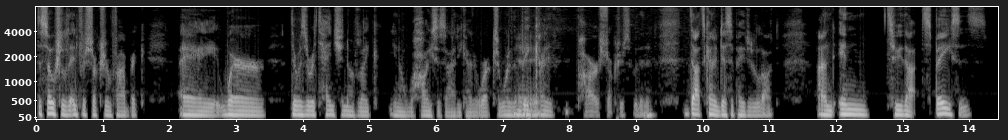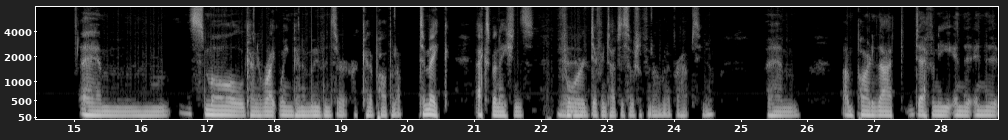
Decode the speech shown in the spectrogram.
the social infrastructure and fabric, uh, where there was a retention of like you know how society kind of works, or one of the Yeah, big yeah. kind of power structures within it, that's kind of dissipated a lot, and into that spaces um small kind of right wing kind of movements are, are kind of popping up to make explanations Yeah, for different types of social phenomena perhaps you know? Um and part of that definitely in the in the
